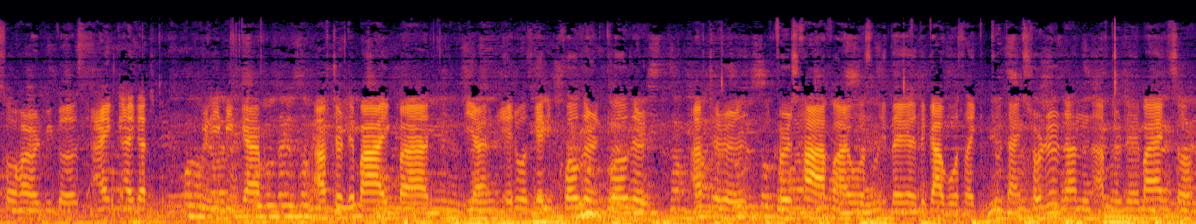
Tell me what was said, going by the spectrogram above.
so hard because I I got pretty big gap after the bike, but yeah, it was getting closer and closer. After the first half, I was the the gap was like two times shorter than after the bike, so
